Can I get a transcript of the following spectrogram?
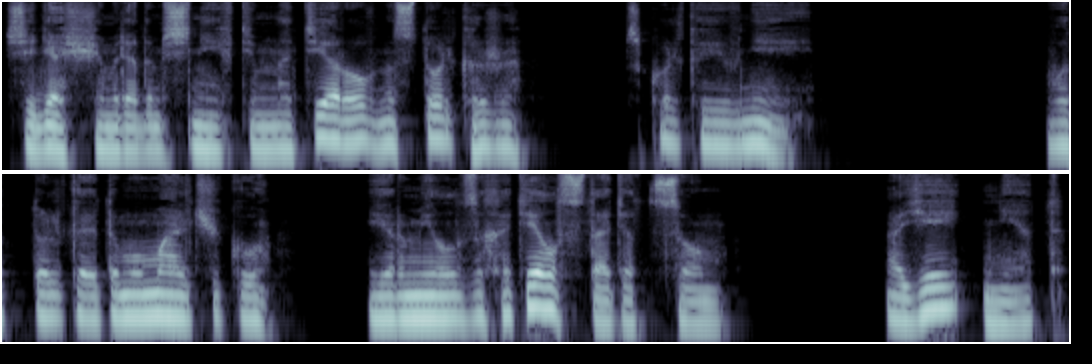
сидящем рядом с ней в темноте, ровно столько же, сколько и в ней. Вот только этому мальчику Ермил захотел стать отцом, а ей нет.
